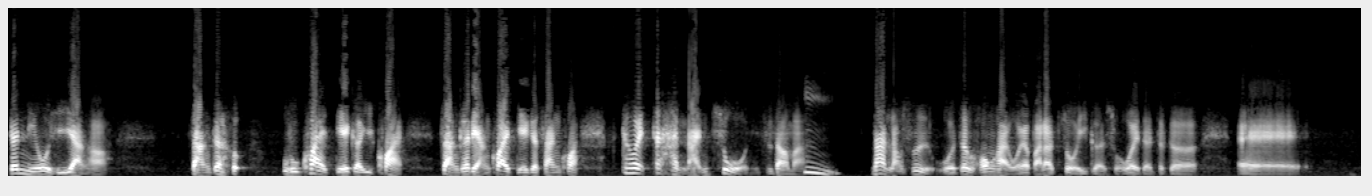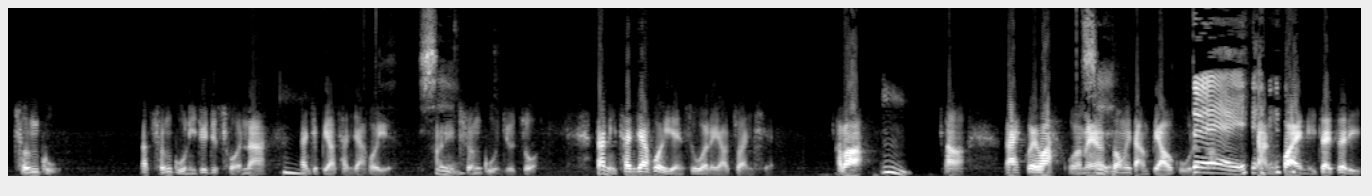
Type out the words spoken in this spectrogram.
跟牛一样哈、涨个五块跌个一块，涨个两块跌个三块，各位这很难做，你知道吗？嗯，那老师，我这个红海我要把它做一个所谓的这个呃存股，那存股你就去存啦、嗯。那你就不要参加会员，是。啊，你存股你就做。那你参加会员是为了要赚钱，好不好？嗯，啊，来桂花，我们要送一档标股了，对，赶快你在这里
